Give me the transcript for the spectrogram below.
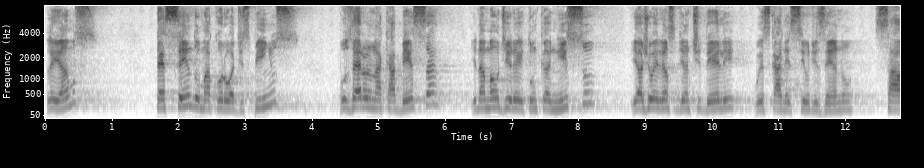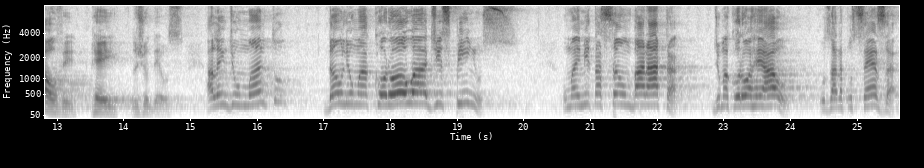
leiamos: tecendo uma coroa de espinhos, puseram-lhe na cabeça e na mão direita um caniço, e ajoelhando-se diante dele, o escarneciam, dizendo: Salve, Rei dos Judeus. Além de um manto, dão-lhe uma coroa de espinhos, uma imitação barata de uma coroa real, usada por César.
